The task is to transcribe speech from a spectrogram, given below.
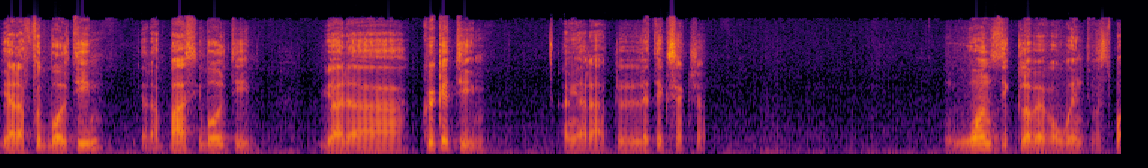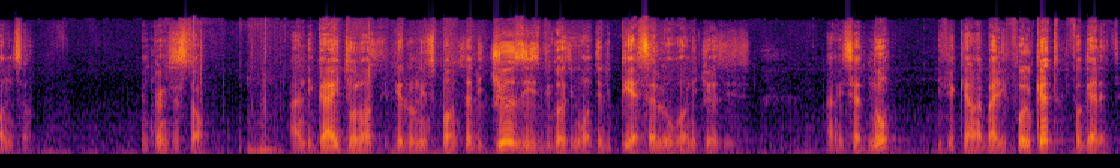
You had a football team, you had a basketball team, you had a cricket team, and you had an athletic section. Once the club ever went to a sponsor in Princess Town, and the guy told us he could only sponsor the jerseys because he wanted the PSL logo on the jerseys. And we said, no, if you cannot buy the full kit, forget it.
